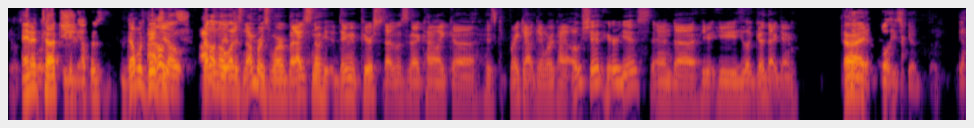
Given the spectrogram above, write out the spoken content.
so- And a touch. Eating up is double digits. I don't know. I don't know what his numbers were, but I just know he, Dameon Pierce. That was uh, kind of like uh, his breakout game, where kind of oh shit, here he is, and uh, he he he looked good that game. All Yeah, right. yeah. Well, he's good. Yeah,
